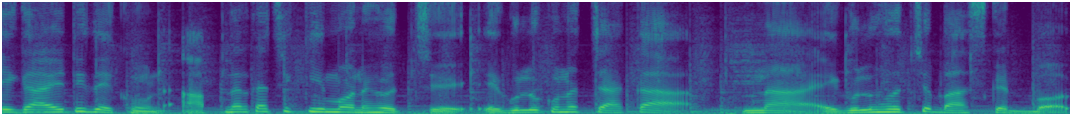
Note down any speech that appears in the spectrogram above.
এই গাড়িটি দেখুন, আপনার কাছে কি মনে হচ্ছে? এগুলো কোনো চাকা? না, এগুলো হচ্ছে বাস্কেটবল।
